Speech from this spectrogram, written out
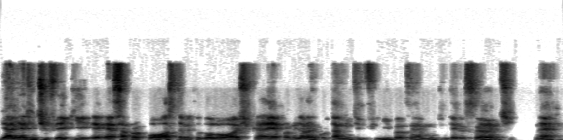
e aí a gente vê que essa proposta metodológica é para melhorar o recrutamento de fibras, né? Muito interessante, né?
